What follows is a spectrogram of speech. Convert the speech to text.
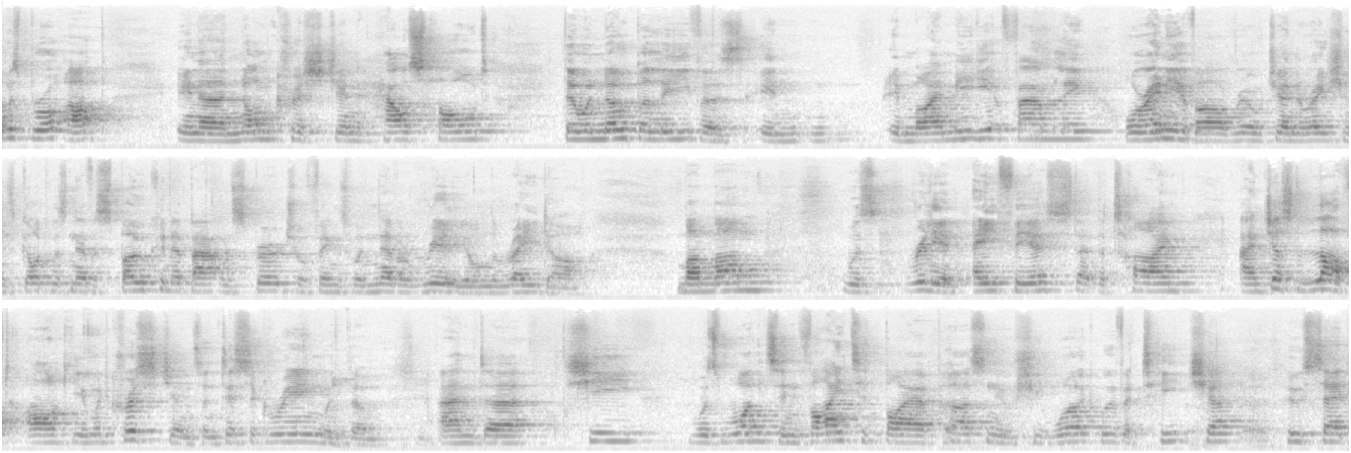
was brought up in a non Christian household. There were no believers in in my immediate family or any of our real generations, God was never spoken about and spiritual things were never really on the radar. My mum was really an atheist at the time and just loved arguing with Christians and disagreeing with them. And uh, she was once invited by a person who she worked with, a teacher, who said,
